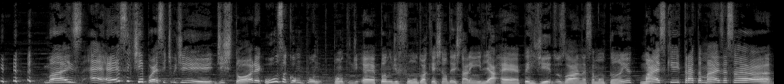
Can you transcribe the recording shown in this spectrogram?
Mas é, é esse tipo, é esse tipo de, de história. Usa como pon- ponto de, é, pano de fundo a questão deles estarem ilha- é, perdidos lá nessa montanha, mas que trata mais essa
